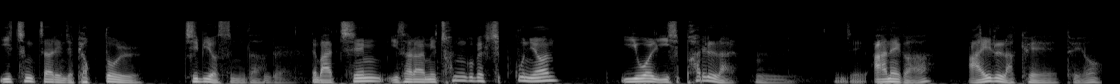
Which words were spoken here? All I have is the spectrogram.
2층짜리 이제 벽돌 집이었습니다. 네. 근데 마침 이 사람이 1919년 2월 28일 날 음. 이제 아내가 아이를 낳게 돼요.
